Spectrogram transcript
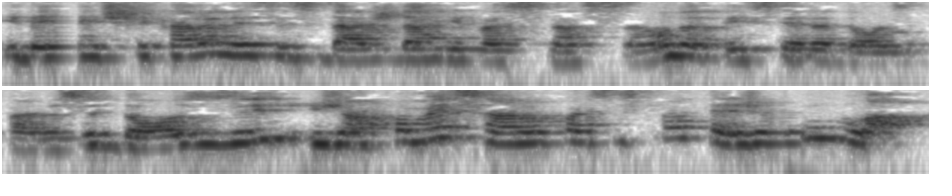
identificaram a necessidade da revacinação, da terceira dose para os idosos, e já começaram com essa estratégia por lá.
